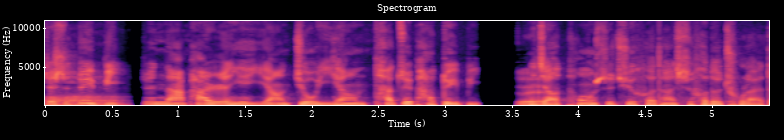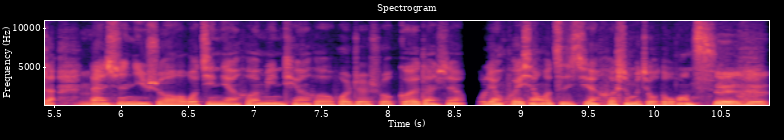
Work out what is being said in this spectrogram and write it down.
这是对比。哦就是哪怕人也一样，酒一样，他最怕对比。对你只要同时去喝，它是喝得出来的。嗯但是你说我今天喝，明天喝，或者说隔一段时间，我连回想我自己以前喝什么酒都忘记了。对对，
